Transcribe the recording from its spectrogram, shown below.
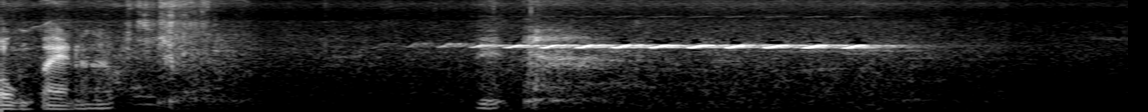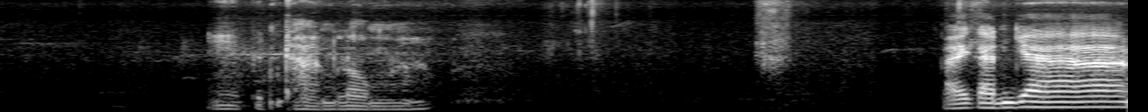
ลงไปนะครับนี่เป็นทางลงนะครับไปกันย่าง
